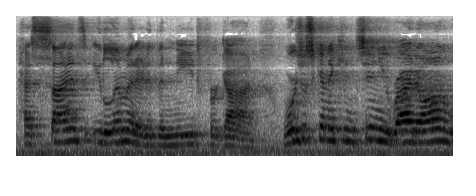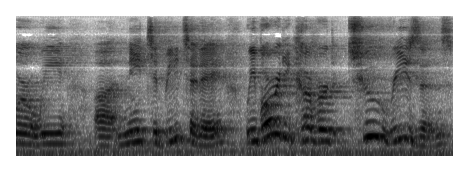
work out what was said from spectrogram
Has Science Eliminated the Need for God? We're just going to continue right on where we uh, need to be today. We've already covered two reasons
